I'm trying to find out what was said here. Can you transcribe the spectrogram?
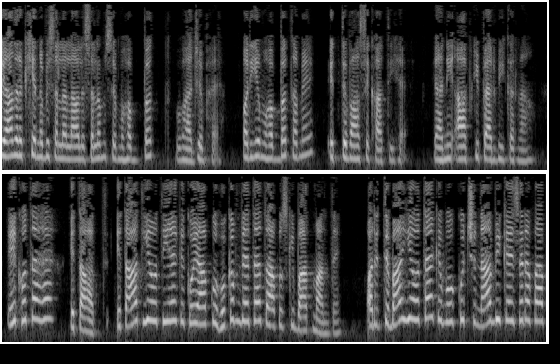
تو یاد رکھیے نبی صلی اللہ علیہ وسلم سے محبت واجب ہے، اور یہ محبت ہمیں اتباع سکھاتی ہے یعنی آپ کی پیروی کرنا۔ ایک ہوتا ہے اطاعت۔ اطاعت یہ ہوتی ہے کہ کوئی آپ کو حکم دیتا ہے تو آپ اس کی بات مانتے ہیں۔ اور اتباع یہ ہوتا ہے کہ وہ کچھ نہ بھی کہ صرف آپ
